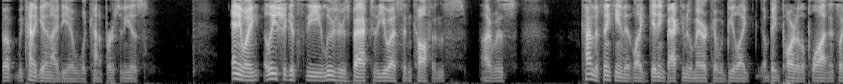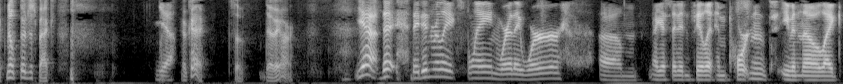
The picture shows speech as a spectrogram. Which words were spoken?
But we kind of get an idea of what kind of person he is. Anyway, Alicia gets the losers back to the U.S. in coffins. I was kind of thinking that like getting back into America would be like a big part of the plot, and it's like, nope, they're just back. Yeah. Okay, so there they are. Yeah, they they didn't really explain where they were. Um, I guess they didn't feel it important, even though like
